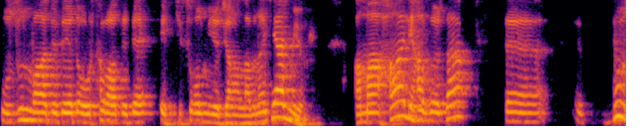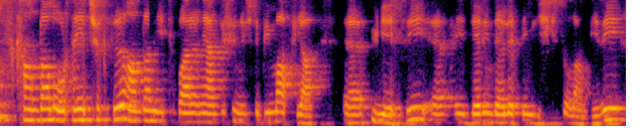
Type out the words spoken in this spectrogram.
uzun vadede ya da orta vadede etkisi olmayacağı anlamına gelmiyor. Ama hali hazırda e, bu skandal ortaya çıktığı andan itibaren yani düşünün işte bir mafya e, üyesi, e, derin devletle ilişkisi olan biri,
